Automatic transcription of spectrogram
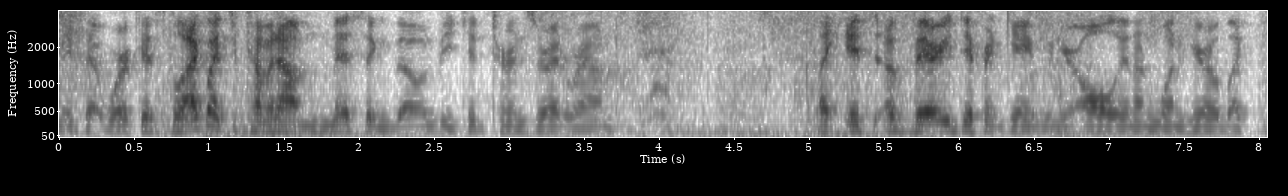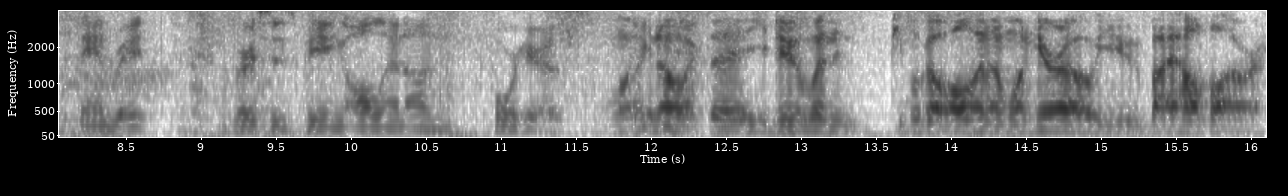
make that work. His stalagmites are coming out and missing though, and B-Kid turns right around. Like it's a very different game when you're all in on one hero, like the Sand Wraith, versus being all in on four heroes. Well, like you know what the, you do when people go all in on one hero, you buy a Hellflower.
